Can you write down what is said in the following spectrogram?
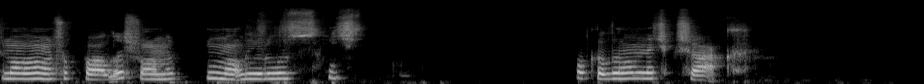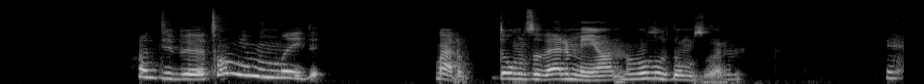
şunu alamam çok pahalı. Şu anda bunu alıyoruz. Hiç bakalım ne çıkacak. Hadi be tam yanındaydı. Bari domuzu verme ya. Ne olur domuzu verme. Eh,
